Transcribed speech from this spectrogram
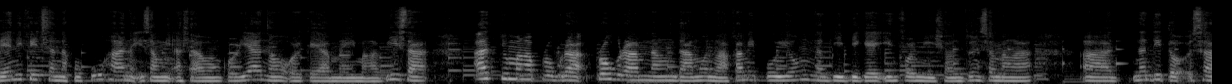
benefits na nakukuha ng isang may asawang Koreano or kaya may mga visa. At yung mga program, program ng Damonwa, kami po yung nagbibigay information dun sa mga uh, nandito sa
